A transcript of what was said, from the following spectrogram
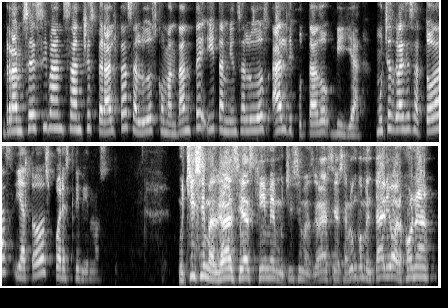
Ramsés Iván Sánchez Peralta, saludos comandante y también saludos al diputado Villa. Muchas gracias a todas y a todos por escribirnos. Muchísimas gracias, Jime, muchísimas gracias. ¿Algún comentario, Arjona?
